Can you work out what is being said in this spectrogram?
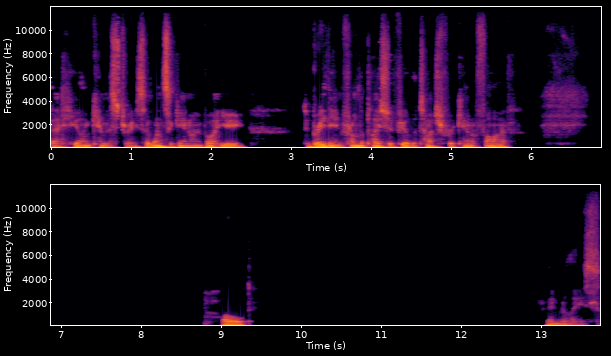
that healing chemistry. So once again, I invite you to breathe in from the place you feel the touch for a count of five. Hold. Then release.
